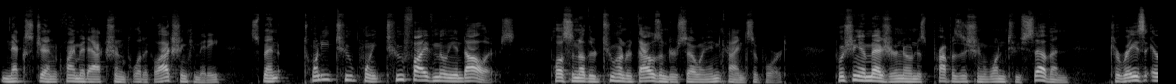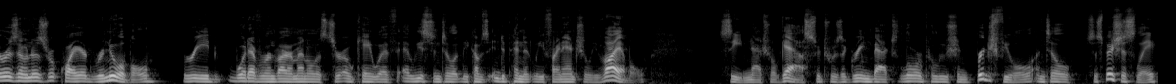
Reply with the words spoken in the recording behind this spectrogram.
Next Gen Climate Action Political Action Committee, spent $22.25 million, plus another 200000 or so in in kind support, pushing a measure known as Proposition 127 to raise Arizona's required renewable, read whatever environmentalists are okay with, at least until it becomes independently financially viable. See natural gas, which was a greenbacked lower pollution bridge fuel until, suspiciously,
